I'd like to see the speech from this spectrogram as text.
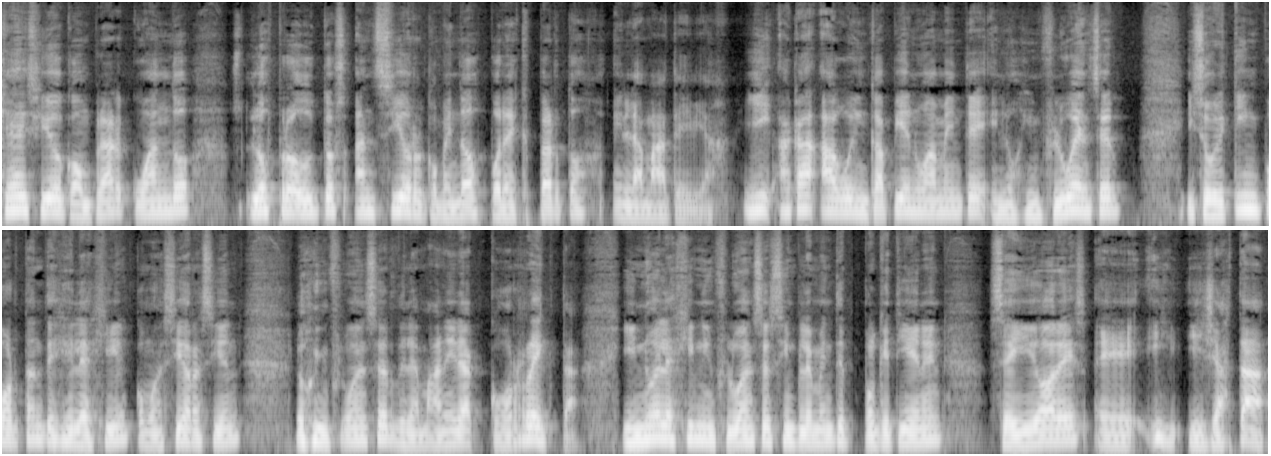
que ha decidido comprar cuando los productos han sido recomendados por expertos en la materia. Y acá hago hincapié nuevamente en los influencers y sobre qué importante es elegir, como decía recién, los influencers de la manera correcta. Y no elegir influencers simplemente porque tienen seguidores eh, y, ya está,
